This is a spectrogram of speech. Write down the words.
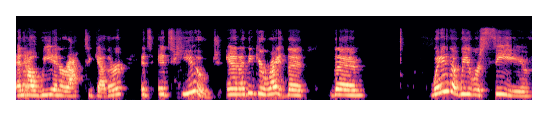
and how we interact together. It's, it's huge. And I think you're right. The, the way that we receive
